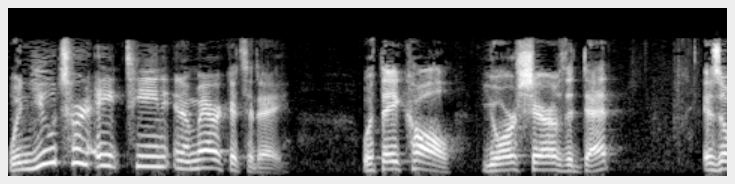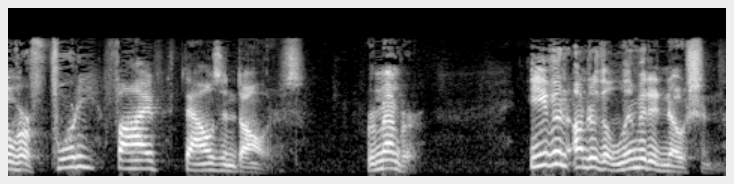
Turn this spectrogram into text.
When you turn 18 in America today, what they call your share of the debt is over $45,000. Remember, even under the limited notion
